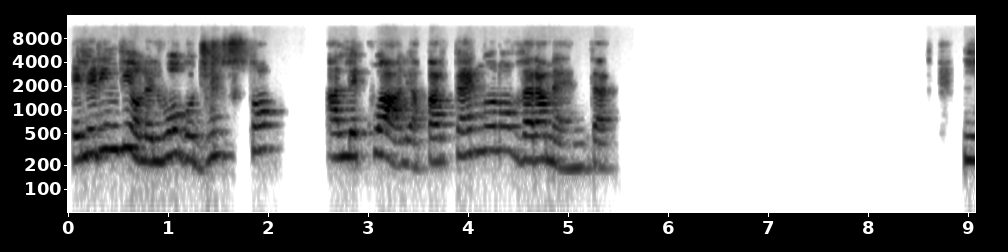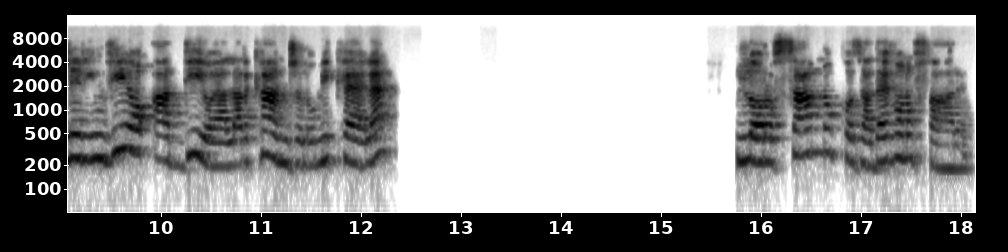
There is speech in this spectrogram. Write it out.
E le rinvio nel luogo giusto alle quali appartengono veramente. Le rinvio a Dio e all'Arcangelo Michele. Loro sanno cosa devono fare.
